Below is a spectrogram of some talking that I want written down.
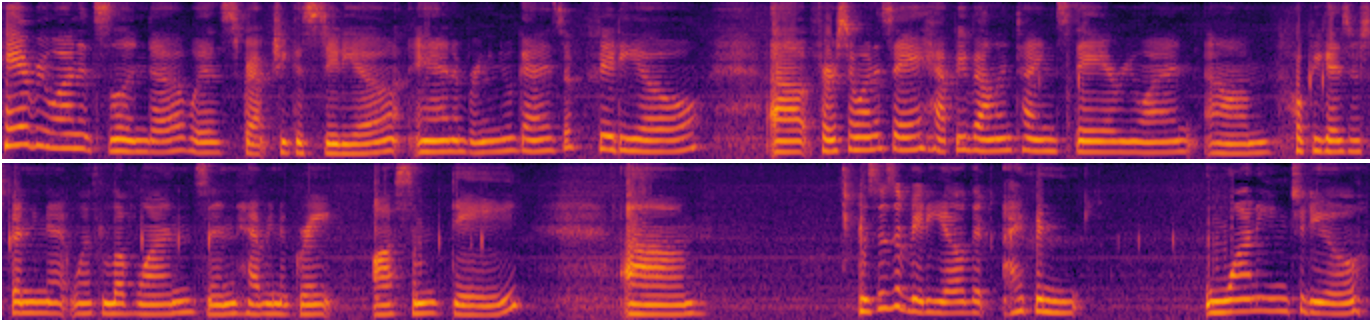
Hey everyone, it's Linda with Scrap Chica Studio and I'm bringing you guys a video. Uh, first I want to say happy Valentine's Day everyone. Um, hope you guys are spending it with loved ones and having a great awesome day. Um, this is a video that I've been wanting to do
